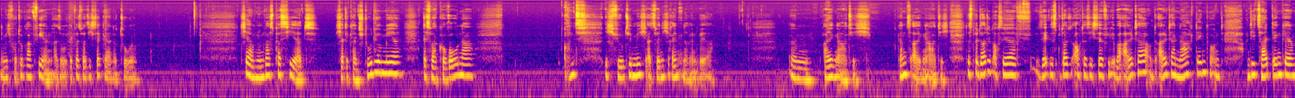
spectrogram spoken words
nämlich fotografieren. Also etwas, was ich sehr gerne tue. Tja, und nun was passiert? Ich hatte kein Studium mehr, es war Corona und ich fühlte mich, als wenn ich Rentnerin wäre. Ähm, eigenartig, ganz eigenartig. Das bedeutet auch sehr, sehr, das bedeutet auch, dass ich sehr viel über Alter und Alter nachdenke und an die Zeit denke,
